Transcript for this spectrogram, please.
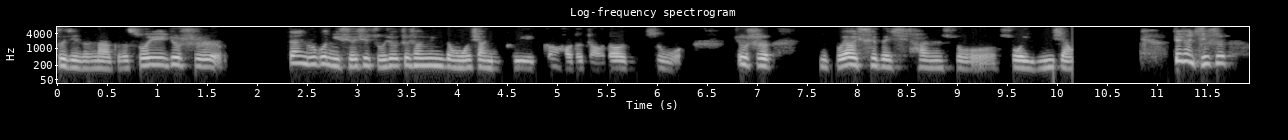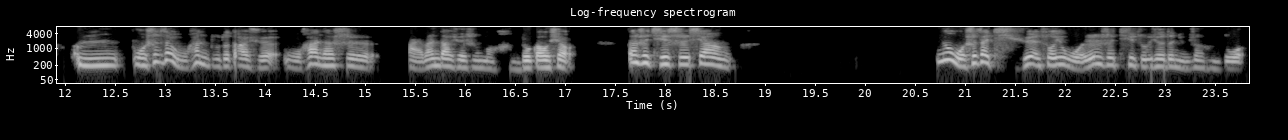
自己的那个，所以就是，但如果你学习足球这项运动，我想你可以更好的找到自我，就是你不要去被其他人所所影响。就像其实，嗯，我是在武汉读的大学，武汉它是百万大学生嘛，很多高校，但是其实像，因为我是在体院，所以我认识踢足球的女生很多，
